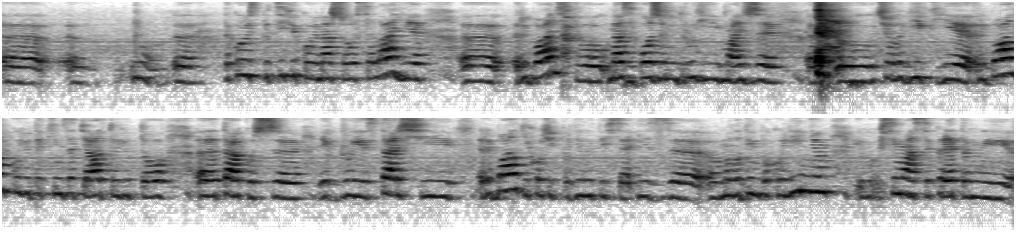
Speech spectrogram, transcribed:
е, е, ну, е, такою специфікою нашого села є е, рибальство. У нас кожен другий майже е, чоловік є рибалкою таким затятою, то е, також якби старші рибалки хочуть поділитися із молодим поколінням всіма секретами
